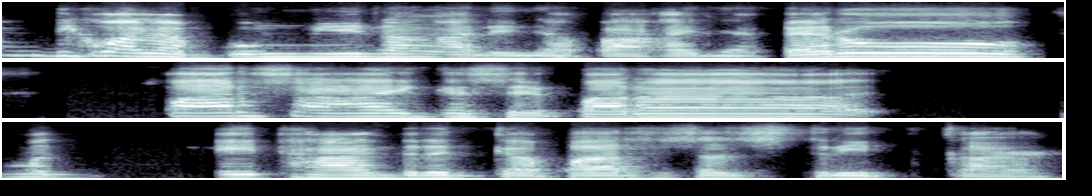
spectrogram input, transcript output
hindi ko alam kung yun ang ano niya, pakay niya. Pero, para sa akin kasi, para mag 800 ka para sa street car,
